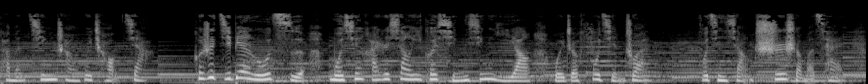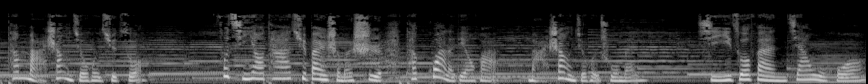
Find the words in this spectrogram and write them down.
他们经常会吵架，可是即便如此，母亲还是像一颗行星一样围着父亲转。父亲想吃什么菜，他马上就会去做；父亲要他去办什么事，他挂了电话马上就会出门。洗衣做饭、家务活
